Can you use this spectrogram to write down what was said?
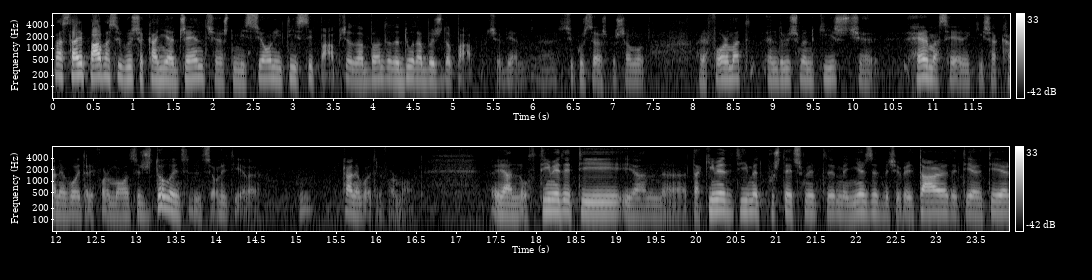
Pastaj, papa sigurisht që ka një agjendë që është misioni i tij si papë, që do e bënte dhe duhet ta bëjë çdo papë që vjen, sikurse është për shembull reformat e ndryshme në kishë që herë mas herë kisha ka nevojë të reformohet si çdo lloj institucioni tjetër. Ka nevojë të reformohet. Janë udhëtimet e tij, janë takimet e tij me të pushtetshmit, me njerëzit, me qeveritarët, e tjerë, e tjerë,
